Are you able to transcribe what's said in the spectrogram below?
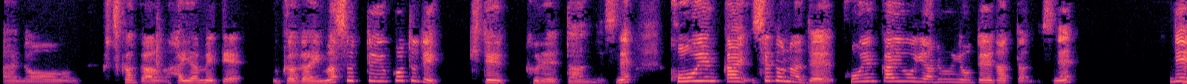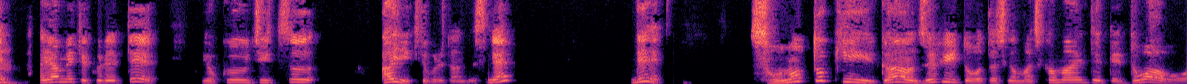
あの、2日間早めて伺いますっていうことで来てくれたんですね。講演会、セドナで講演会をやる予定だったんですね。で、うん早めてくれて、翌日、会いに来てくれたんですね。で、その時が、ゼフィーと私が待ち構えてて、ドアを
